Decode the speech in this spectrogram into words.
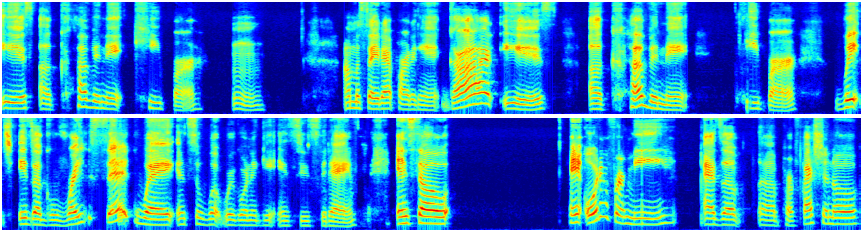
is a covenant keeper. Mm. I'm to say that part again. God is a covenant keeper, which is a great segue into what we're going to get into today. And so, in order for me as a, a professional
